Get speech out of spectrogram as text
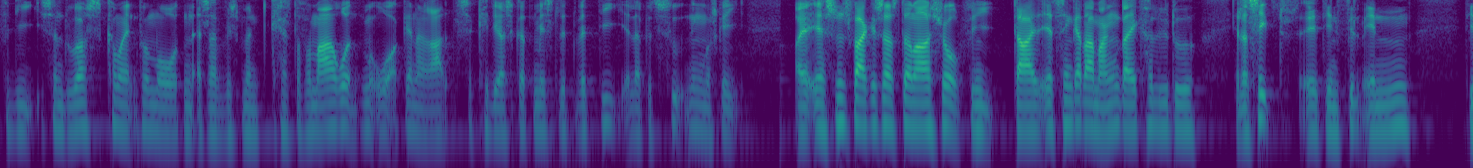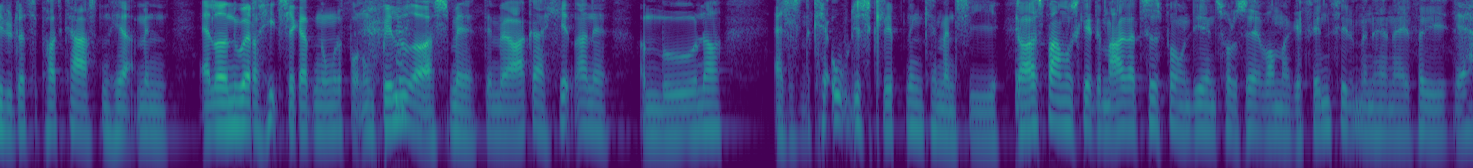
fordi som du også kommer ind på, Morten, altså hvis man kaster for meget rundt med ord generelt, så kan de også godt miste lidt værdi eller betydning måske. Og jeg, jeg synes faktisk også, det er meget sjovt, fordi der, jeg tænker, der er mange, der ikke har lyttet, eller set øh, din film inden de lytter til podcasten her, men allerede nu er der helt sikkert nogen, der får nogle billeder også med det mørke af hænderne og måner, Altså sådan en kaotisk klipning, kan man sige. Det er også bare måske det meget godt tidspunkt lige at introducere, hvor man kan finde filmen henad, fordi ja.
